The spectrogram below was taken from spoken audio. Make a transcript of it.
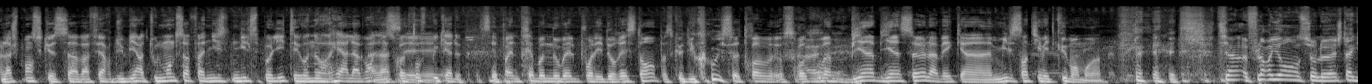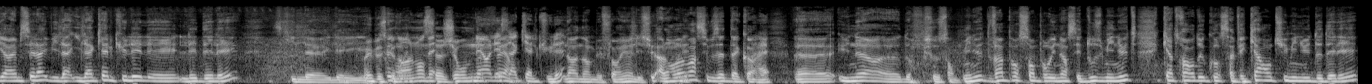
Là, je pense que ça va faire du bien à tout le monde sauf à Nils Nils Polite et Honoré à l'avant Ah, qui se retrouvent plus qu'à deux. C'est pas une très bonne nouvelle pour les deux restants parce que du coup, ils se, trouvent- se retrouvent Ah ouais. bien bien seuls avec un 1000 cm3 en moins. Tiens, Florian, sur le hashtag RMC Live, il a, il a calculé les, les délais. Parce qu'il euh, il est, Oui, parce que normalement, c'est à Jérôme Mais on les a calculés. Non, non, mais Florian, il est su. Alors, on va voir si vous êtes d'accord. Ouais. Euh, une heure, euh, donc 60 minutes. 20% pour une heure, c'est 12 minutes. 4 heures de course, ça fait 48 minutes de délai.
